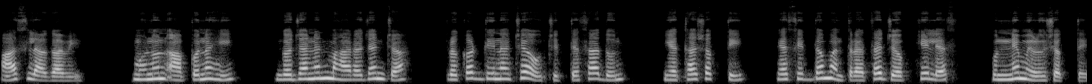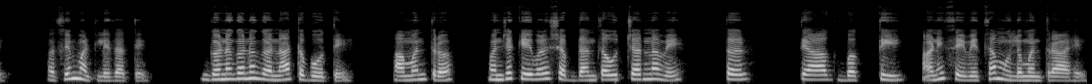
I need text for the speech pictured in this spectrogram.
आस लागावी. म्हणून आपणही गजानन महाराजांच्या प्रकट दिनाचे औचित्य साधून यथाशक्ती या सिद्ध मंत्राचा जप केल्यास पुण्य मिळू शकते असे म्हटले जाते. गणगण गणात बोते. हा मंत्र म्हणजे केवळ शब्दांचा उच्चार नव्हे तर त्याग भक्ती आणि सेवेचा मूलमंत्र आहे.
